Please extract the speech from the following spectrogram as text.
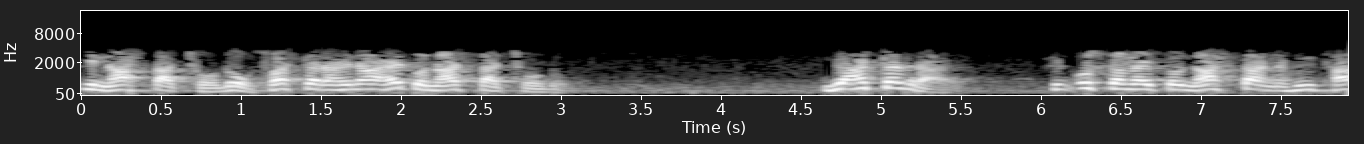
कि नाश्ता छोड़ो। स्वस्थ रहना है तो नाश्ता छोड़ो। ये आज चल रहा है। लेकिन उस समय तो नाश्ता नहीं था।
